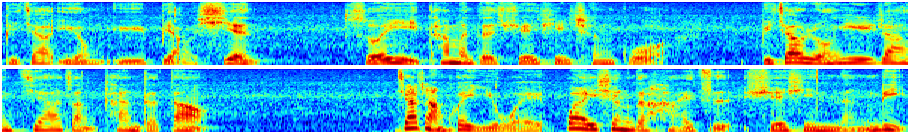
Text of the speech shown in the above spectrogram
比较勇于表现，所以他们的学习成果比较容易让家长看得到。家长会以为外向的孩子学习能力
